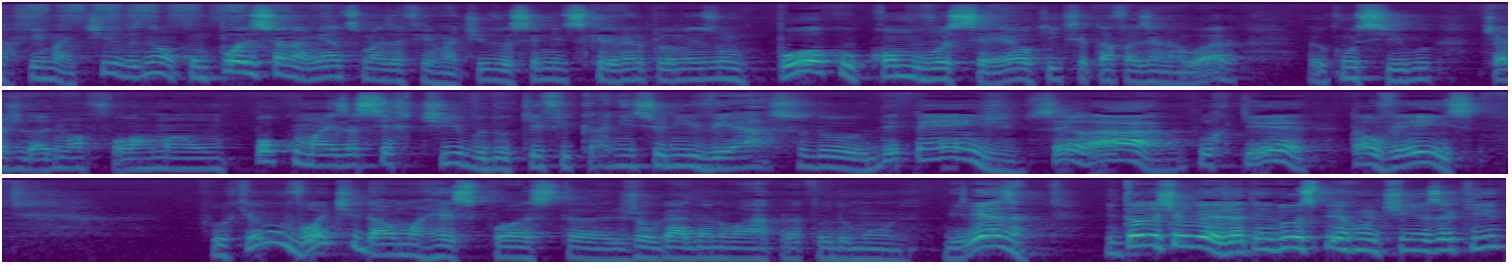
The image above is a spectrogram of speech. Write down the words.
afirmativas, não, com posicionamentos mais afirmativos, você me descrevendo pelo menos um pouco como você é, o que, que você está fazendo agora, eu consigo te ajudar de uma forma um pouco mais assertiva do que ficar nesse universo do depende, sei lá, por quê, talvez. Porque eu não vou te dar uma resposta jogada no ar para todo mundo, beleza? Então deixa eu ver, já tem duas perguntinhas aqui.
